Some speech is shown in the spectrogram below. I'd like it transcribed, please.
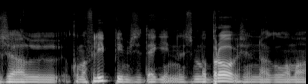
seal, kui ma flipimisi tegin, siis ma proovisin nagu oma,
